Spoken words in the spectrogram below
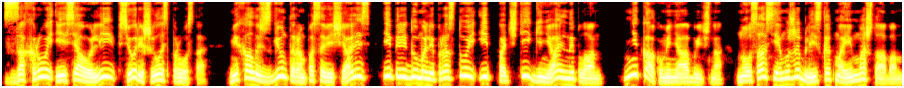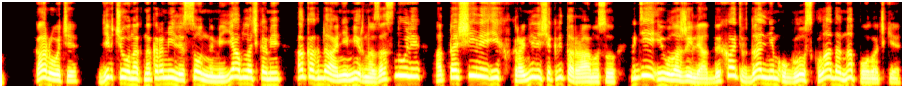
С Захрой и Сяо Ли все решилось просто. Михалыч с Гюнтером посовещались и придумали простой и почти гениальный план. Не как у меня обычно, но совсем уже близко к моим масштабам. Короче, девчонок накормили сонными яблочками, а когда они мирно заснули, оттащили их в хранилище к Витарамусу, где и уложили отдыхать в дальнем углу склада на полочке.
